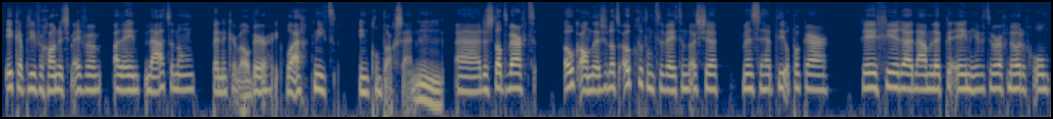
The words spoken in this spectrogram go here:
ik heb liever gewoon dat je me even alleen laat en dan ben ik er wel weer. Ik wil eigenlijk niet in contact zijn. Eh, dus dat werkt ook anders. En dat is ook goed om te weten. Want als je mensen hebt die op elkaar reageren, namelijk de een heeft het heel erg nodig om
